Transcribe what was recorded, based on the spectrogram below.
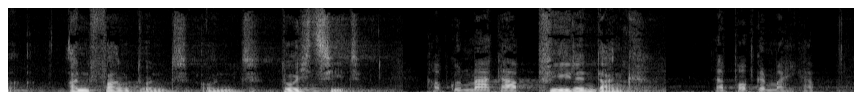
anfangt und, und durchzieht. ขอบคุณมากครับ Vielen Dank. และพบกันใหม่ครับ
